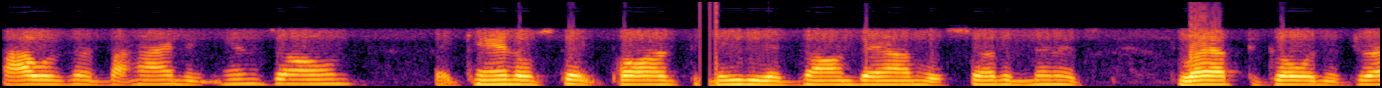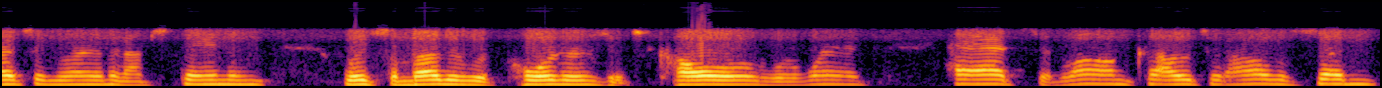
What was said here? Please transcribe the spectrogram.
I was in behind the end zone at Candlestick Park. The media had gone down with seven minutes left to go in the dressing room, and I'm standing with some other reporters. It's cold. We're wearing hats and long coats, and all of a sudden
